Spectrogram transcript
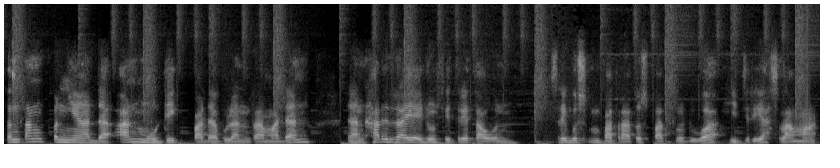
tentang peniadaan mudik pada bulan Ramadan dan Hari Raya Idul Fitri tahun 1442 Hijriah selama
